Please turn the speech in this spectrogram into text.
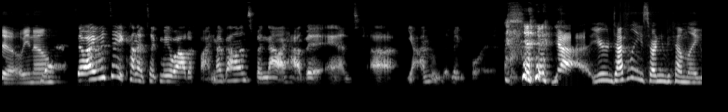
too. You know. so I would say it kind of took me a while to find my balance, but now I have it, and uh, yeah, I'm living for it. yeah, you're definitely starting to become like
